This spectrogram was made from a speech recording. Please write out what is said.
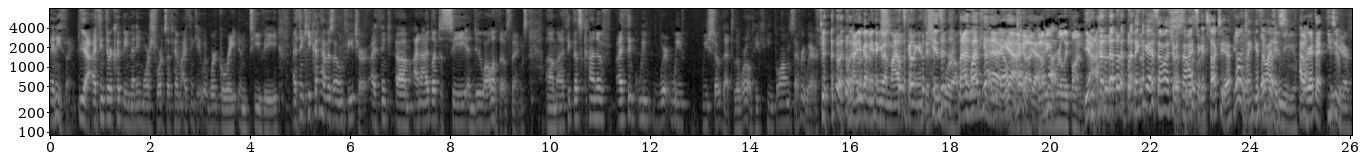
anything. Yeah. I think there could be many more shorts of him. I think it would work great in TV. I think he could have his own feature. I think, um, and I'd love to see and do all of those things. Um, and I think that's kind of. I think we we're, we we showed that to the world. He he belongs everywhere. now you've got me thinking about Miles coming into his world. That, Well, that's yeah, the you know, yeah, Oh my God, yeah. that'd why be really fun. Yeah. well, thank you guys so much. It was so nice to get to talk to you. Yeah, Thank you so much. likewise to meet you. Have a great day. You Take too. care.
